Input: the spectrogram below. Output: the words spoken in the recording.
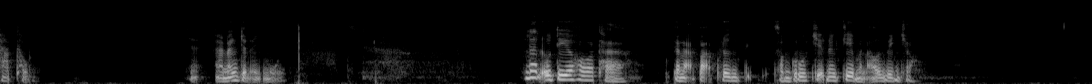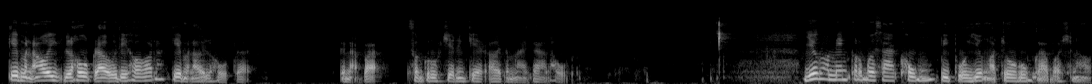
ខាតធំអាហ្នឹងចំណុចមួយលទ្ធឧទាហរណ៍ថា គណៈបកភ្លើងសង្គ្រោះជាតិនឹងគេមិនអោយវិញចុះគេមិនអោយរហូតដល់ឧទាហរណ៍ណាគេមិនអោយរហូតដល់គណៈបកសង្គ្រោះជាតិនឹងគេឲ្យដំណើរការរហូតយើងអត់មានក្រុមប្រឹក្សាឃុំពីព្រោះយើងអត់ចូលរួមការបោះឆ្នោត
